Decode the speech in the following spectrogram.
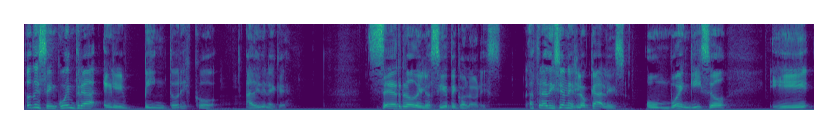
donde se encuentra el pintoresco, adivine qué, Cerro de los Siete Colores las tradiciones locales, un buen guiso y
